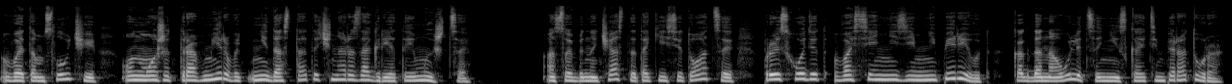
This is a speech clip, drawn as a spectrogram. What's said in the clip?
В этом случае он может травмировать недостаточно разогретые мышцы. Особенно часто такие ситуации происходят в осенне-зимний период, когда на улице низкая температура.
